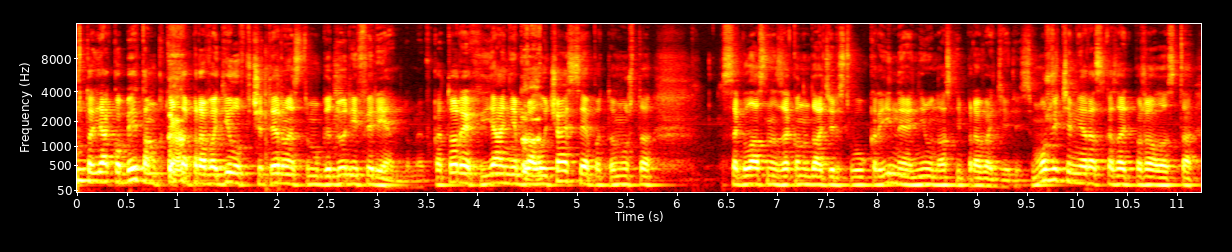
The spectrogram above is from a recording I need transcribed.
что якобы там кто-то проводил в 2014 году референдумы, в которых я не брал участие, потому что согласно законодательству Украины они у нас не проводились. Можете мне рассказать, пожалуйста,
